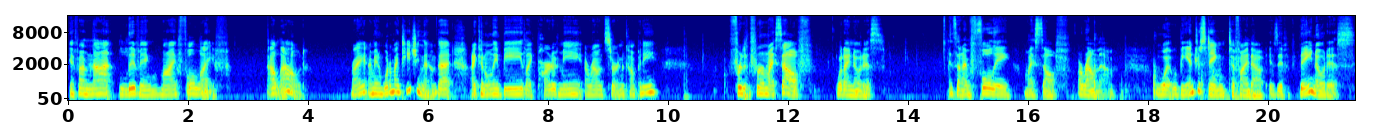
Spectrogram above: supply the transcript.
if I'm not living my full life out loud? Right? I mean, what am I teaching them? That I can only be like part of me around certain company? For for myself, what I notice is that I'm fully myself around them. What would be interesting to find out is if they notice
